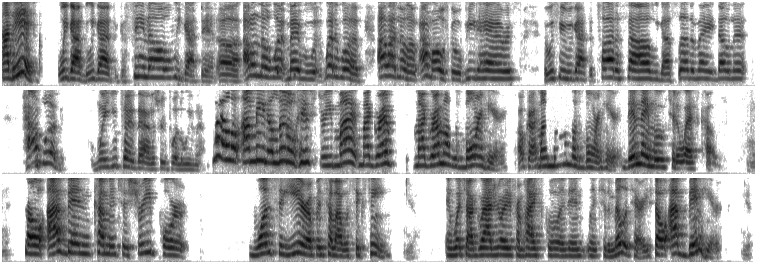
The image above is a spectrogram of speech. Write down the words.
I did. We got we got the casino. We got that. Uh, I don't know what maybe what it was. All I know is I'm old school. Peter Harris. And we see we got the tartar sauce. We got Southern Maid donut. How was it when you touched down in Shreveport, Louisiana? Well, I mean, a little history. My my grand my grandma was born here. Okay. My mom was born here. Then they moved to the West Coast. So I've been coming to Shreveport once a year up until I was 16, yeah. in which I graduated from high school and then went to the military. So I've been here. Yeah.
